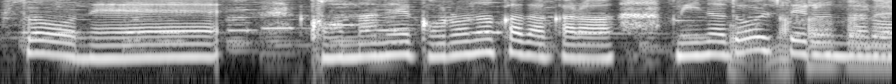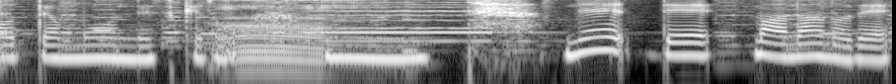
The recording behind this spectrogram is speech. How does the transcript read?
そうね。こんなねコロナ禍だからみんなどうしてるんだろうって思うんですけど。ううんん。ねでまあなので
